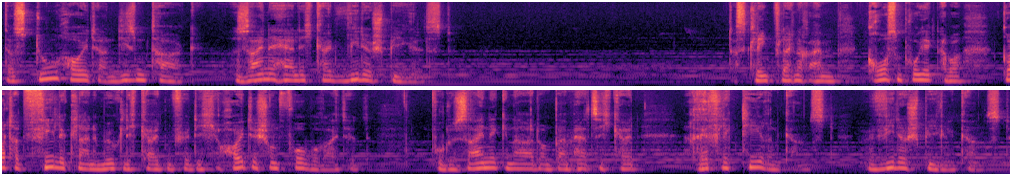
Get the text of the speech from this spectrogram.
dass du heute an diesem Tag seine Herrlichkeit widerspiegelst das klingt vielleicht nach einem großen Projekt, aber Gott hat viele kleine Möglichkeiten für dich heute schon vorbereitet, wo du seine Gnade und Barmherzigkeit reflektieren kannst, widerspiegeln kannst.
